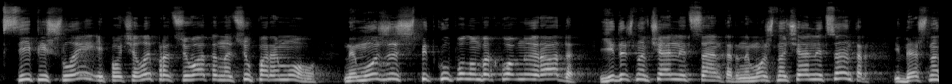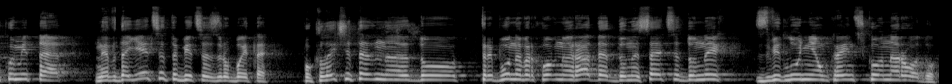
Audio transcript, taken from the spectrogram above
Всі пішли і почали працювати на цю перемогу. Не можеш під куполом Верховної Ради, їдеш в навчальний центр, не можеш в навчальний центр, йдеш на комітет. Не вдається тобі це зробити. Покличете до трибуни Верховної Ради, донесеться до них з відлуння українського народу.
